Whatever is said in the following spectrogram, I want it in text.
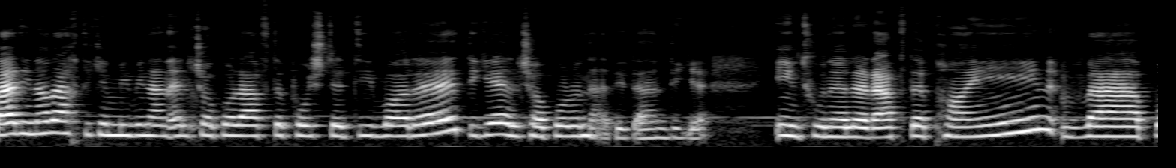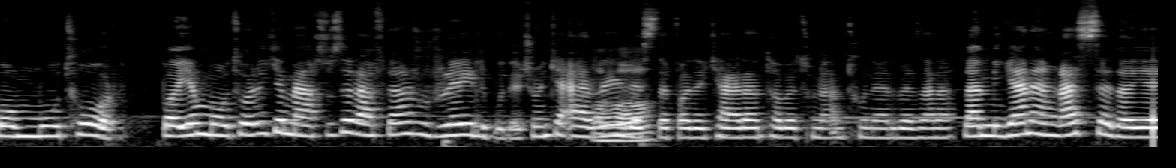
بعد اینا وقتی که می‌بینن الچاپو رفته پشت دیواره دیگه الچاپو رو ندیدن دیگه. این تونل رفته پایین و با موتور با یه موتوری که مخصوص رفتن رو ریل بوده چون که از ریل. استفاده کردن تا بتونن تونل بزنن. و میگن انقدر صدای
